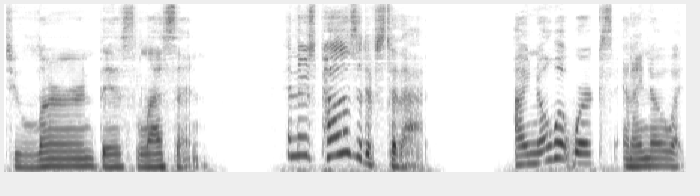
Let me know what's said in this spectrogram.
to learn this lesson. And there's positives to that. I know what works and I know what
